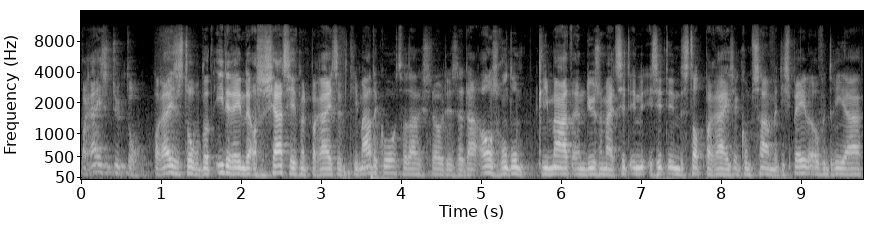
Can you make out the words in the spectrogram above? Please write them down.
Parijs is natuurlijk top. Parijs is top omdat iedereen de associatie heeft met Parijs en het klimaatakkoord wat daar gesloten is. Dat daar alles rondom klimaat en duurzaamheid zit in, zit in de stad Parijs en komt samen met die Spelen over drie jaar.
